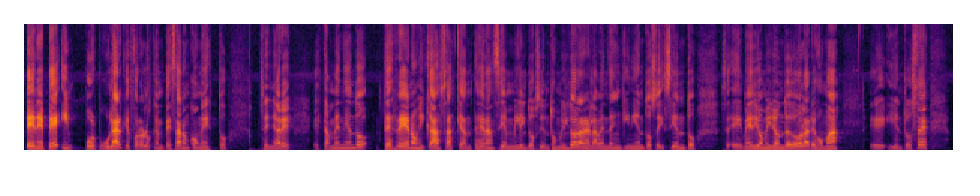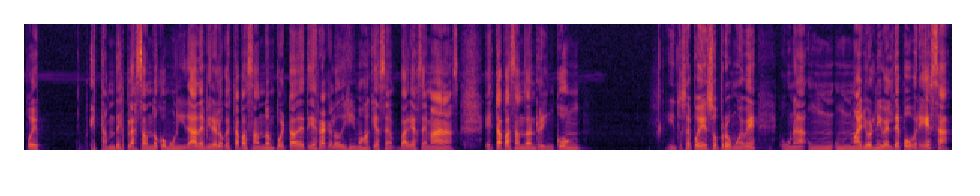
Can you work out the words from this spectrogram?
PNP y popular, que fueron los que empezaron con esto, señores, están vendiendo terrenos y casas que antes eran 100 mil, 200 mil dólares, la venden en 500, 600, eh, medio millón de dólares o más. Eh, y entonces, pues están desplazando comunidades. Mire lo que está pasando en Puerta de Tierra, que lo dijimos aquí hace varias semanas. Está pasando en Rincón. Y entonces, pues eso promueve un, un mayor nivel de pobreza.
